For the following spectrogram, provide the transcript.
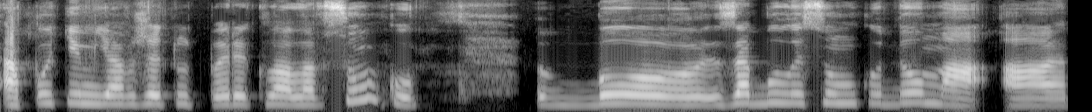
а потім я вже тут переклала в сумку, бо забули сумку вдома, а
